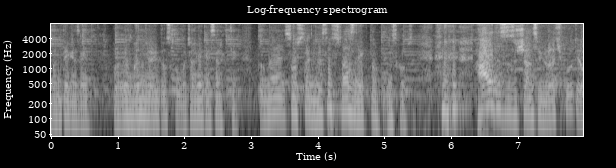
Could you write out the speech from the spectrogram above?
बनते कैसे और अगर बन जाए तो उसको बचा के कैसे रखते हैं। तो मैं सोचता मैं सिर्फ़ स्टार्स देखता हूँ टेलीस्कोप से hi this is Sushant Singh Rajput you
